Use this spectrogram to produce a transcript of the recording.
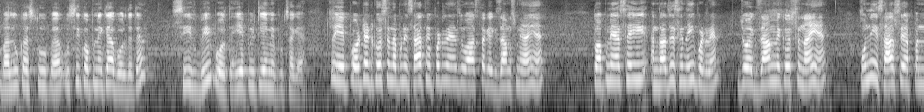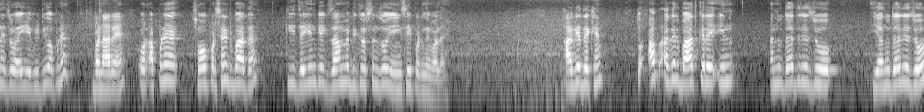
बालू का स्तूप है, उसी को अपने क्या बोल देते हैं सीफ भी बोलते हैं। ये पीटीआई में पूछा गया। तो ये इंपॉर्टेंट क्वेश्चन अपने साथ में पढ़ रहे हैं, जो आज तक एग्ज़ाम्स में आए हैं। तो अपने ऐसे ही अंदाजे से नहीं पढ़ रहे हैं। जो एग्ज़ाम में क्वेश्चन आए हैं, उन्हीं हिसाब से अपन ने जो है ये वीडियो अपने बना रहे हैं। और अपने सौ परसेंट बात है कि जे के एग्ज़ाम में भी क्वेश्चन जो यहीं से ही पढ़ने वाले हैं। आगे देखें। तो अब अगर बात करें इन अनुदैर्य जो, या अनुदैर्य जो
